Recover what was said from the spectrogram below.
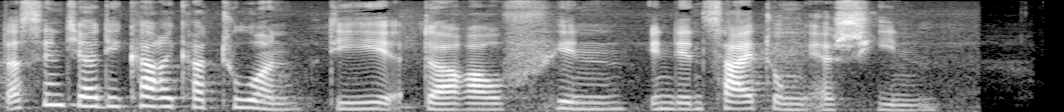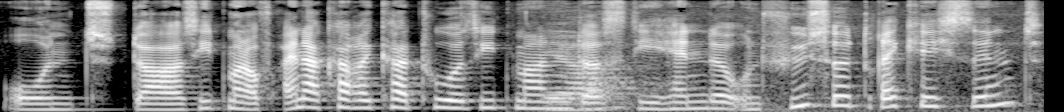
Das sind ja die Karikaturen, die daraufhin in den Zeitungen erschienen. Und da sieht man auf einer Karikatur, sieht man, ja. dass die Hände und Füße dreckig sind.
